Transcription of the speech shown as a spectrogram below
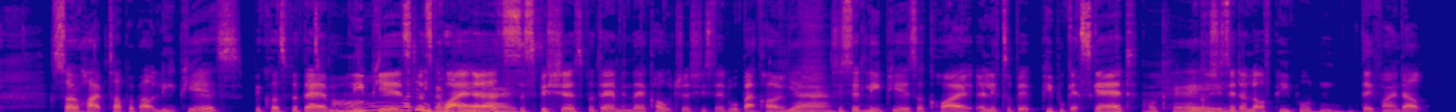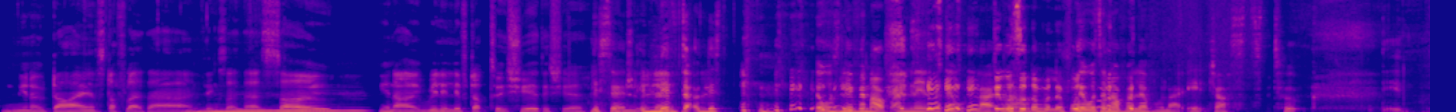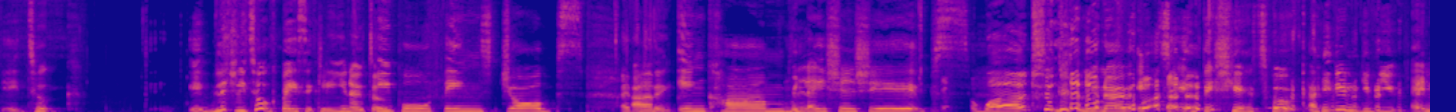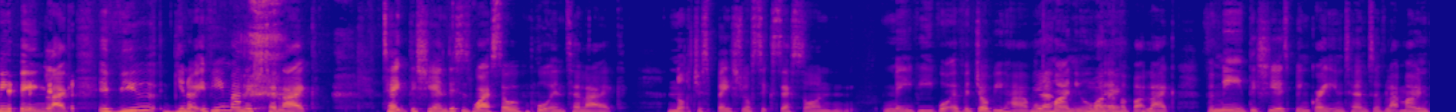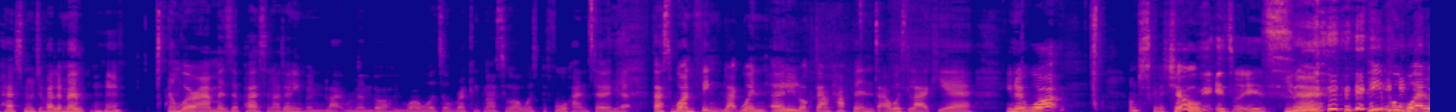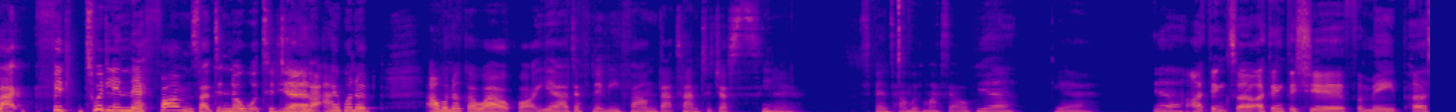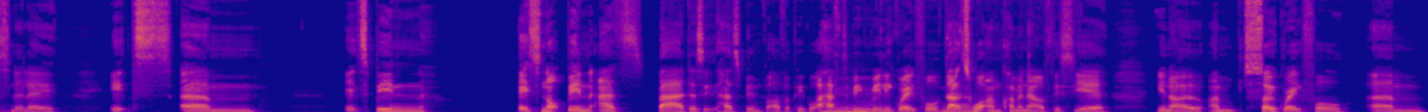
so hyped up about leap years because for them, Oh, leap years is quite uh, suspicious for them in their culture. She said, well, back home. Yeah. She said leap years are quite a little bit, people get scared. Okay. Because she said a lot of people, they find out, you know, die and stuff like that and things like that. So, you know, it really lived up to its year this year. Listen, it lived. up- There was living up, and then there, like There was another level. There was another level. Like it just took. It, it took. It literally took basically, you know, people, things, jobs, um, Everything. income, relationships. Word. You know, it, it, this year took. He didn't give you anything. Like if you, you know, if you manage to like take this year, and this is why it's so important to like not just base your success on maybe whatever job you have or Yeah, money or money. whatever, but like for me, this year has been great in terms of like my own personal development. Mhm. And where I am as a person, I don't even like remember who I was or recognize who I was beforehand. So Yeah. that's one thing. Like when early lockdown happened, I was like, yeah, you know what? I'm just gonna chill. It is what it is. You know, people were like fid- twiddling their thumbs, like didn't know what to do. Yeah. Like I wanna, I wanna go out, but yeah, I definitely found that time to just, you know, spend time with myself. Yeah. Yeah. Yeah, I think so. I think this year for me personally, it's um it's been it's not been as bad as it has been for other people. I have to be really grateful. That's Mm. Yeah. what I'm coming out of this year. You know, I'm so grateful um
